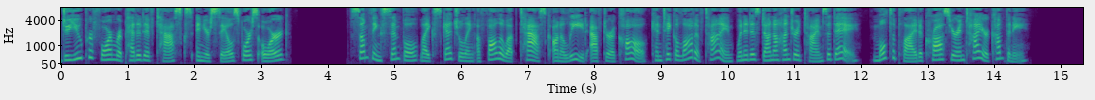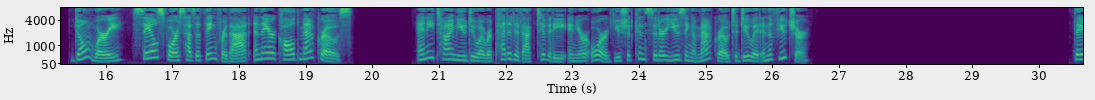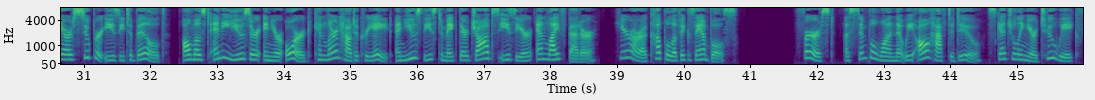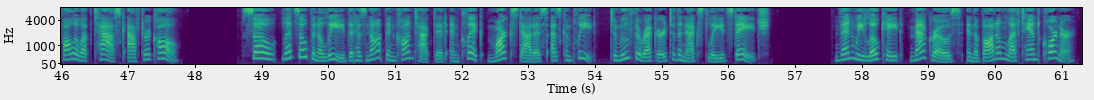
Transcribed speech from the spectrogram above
Do you perform repetitive tasks in your Salesforce org? Something simple like scheduling a follow-up task on a lead after a call can take a lot of time when it is done a hundred times a day, multiplied across your entire company. Don't worry, Salesforce has a thing for that and they are called macros. Anytime you do a repetitive activity in your org you should consider using a macro to do it in the future. They are super easy to build. Almost any user in your org can learn how to create and use these to make their jobs easier and life better. Here are a couple of examples. First, a simple one that we all have to do, scheduling your two-week follow-up task after a call. So, let's open a lead that has not been contacted and click Mark Status as complete to move the record to the next lead stage. Then we locate Macros in the bottom left-hand corner.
